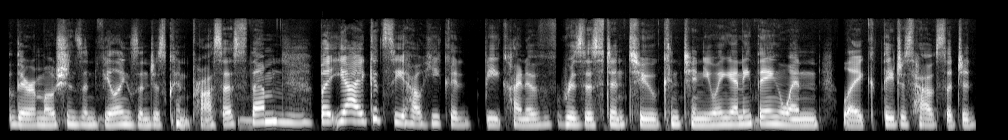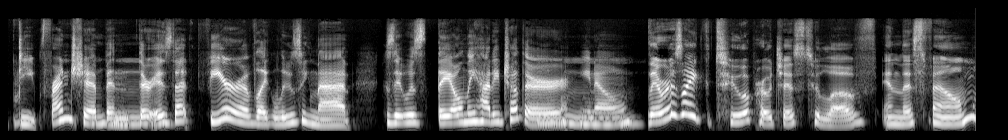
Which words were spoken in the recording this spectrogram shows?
their emotions and feelings and just couldn't process them. Mhm. But yeah, I could see how he could be kind of resistant to continuing anything when like they just have such a deep friendship and there Mhm. is that fear of like losing that because it was they only had each other, you know. Mhm. There was like two approaches to love in this film.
